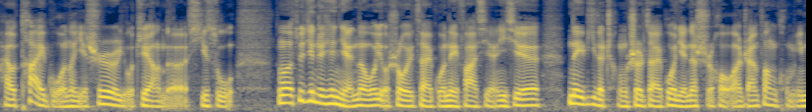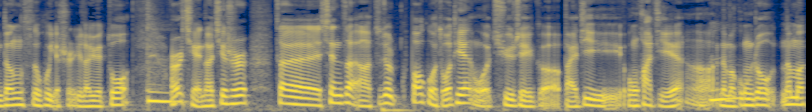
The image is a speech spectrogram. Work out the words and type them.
还有泰国呢，也是有这样的习俗。那么最近这些年呢，我有时候也在国内发现一些内地的城市在过年的时候啊，燃放孔明灯似乎也是越来越多。嗯，而且呢，其实，在现在啊，这就包括昨天我去这个百济文化节啊，那么公州，那么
